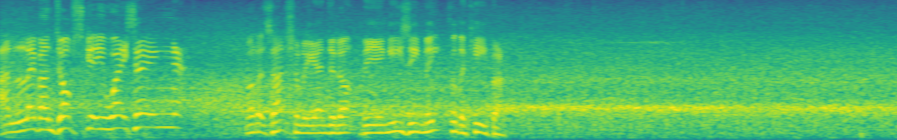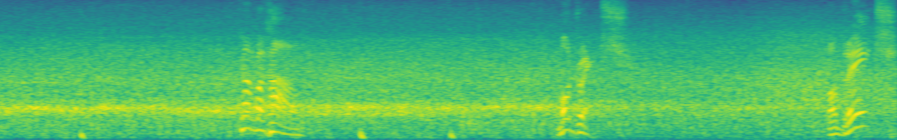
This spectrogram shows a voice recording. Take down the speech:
And Lewandowski waiting. Well, it's actually ended up being easy meat for the keeper. Carvajal. Modric. Modric.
